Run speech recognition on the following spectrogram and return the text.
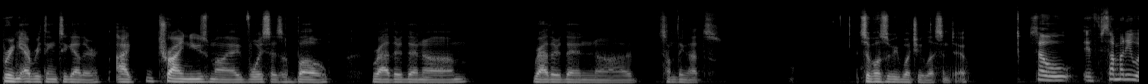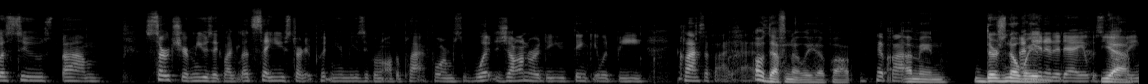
bring everything together. I try and use my voice as a bow rather than um rather than uh, something that's supposed to be what you listen to. So, if somebody was to um, search your music, like let's say you started putting your music on all the platforms, what genre do you think it would be classified as? Oh, definitely hip hop. hip hop. I mean, there's no At the end of the day, it was yeah. yeah.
